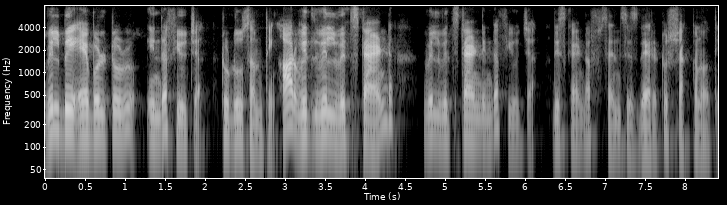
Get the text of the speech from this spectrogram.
will be able to in the future to do something or will, will withstand will withstand in the future. This kind of sense is there to shaknoti.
